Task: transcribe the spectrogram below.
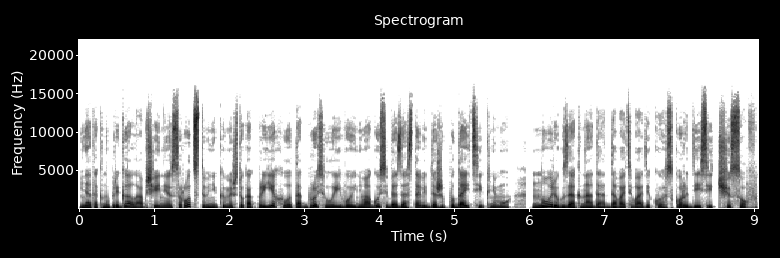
Меня так напрягало общение с родственниками, что как приехала, так бросила его и не могу себя заставить даже подойти к нему. Но рюкзак надо отдавать Вадику. Скоро 10 часов.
